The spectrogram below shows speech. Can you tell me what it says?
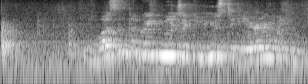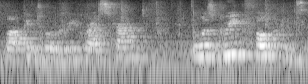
It wasn't the Greek music you're used to hearing when you walk into a Greek restaurant. It was Greek folk music.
